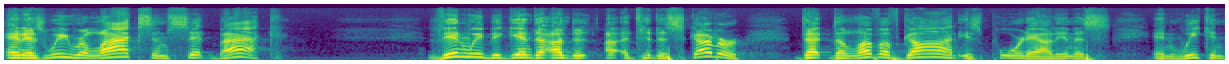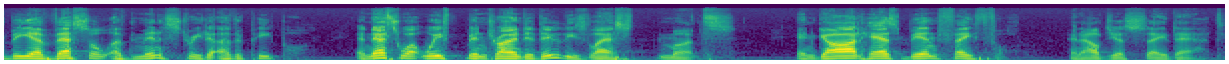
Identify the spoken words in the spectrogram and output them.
And as we relax and sit back, then we begin to, under, uh, to discover that the love of God is poured out in us and we can be a vessel of ministry to other people. And that's what we've been trying to do these last months. And God has been faithful. And I'll just say that.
